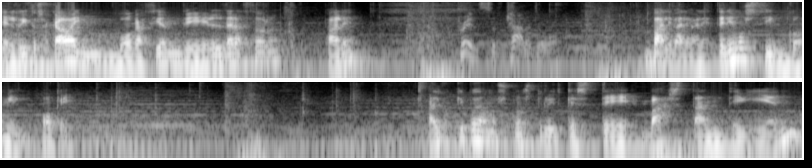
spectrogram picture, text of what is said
El rito se acaba, invocación de Eldrazor, ¿vale? Vale, vale, vale. Tenemos 5.000, ok. Algo que podamos construir que esté bastante bien.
